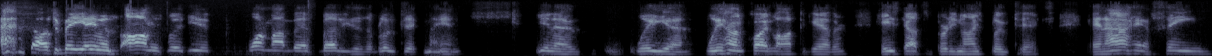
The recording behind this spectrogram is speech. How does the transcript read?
thought to be honest with you, one of my best buddies is a blue tick man. You know, we uh, we hunt quite a lot together. He's got some pretty nice blue ticks, and I have seen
